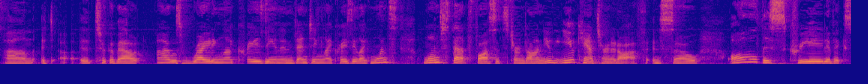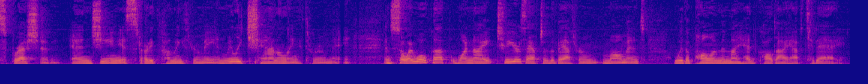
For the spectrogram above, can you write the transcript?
um, it, uh, it, took about I was writing like crazy and inventing like crazy. Like once once that faucet's turned on, you you can't turn it off. And so all this creative expression and genius started coming through me and really channeling through me. And so I woke up one night, two years after the bathroom moment, with a poem in my head called I Have Today.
